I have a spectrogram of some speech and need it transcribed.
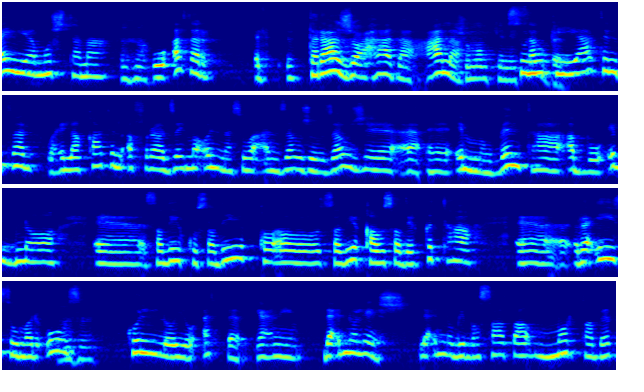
أي مجتمع. وأثر التراجع هذا على شو ممكن سلوكيات الفرد وعلاقات الأفراد زي ما قلنا سواء زوج وزوجة آه، آه، أم وبنتها أب وابنه آه، صديق وصديق آه، صديقة وصديقتها رئيس ومرؤوس. كله يؤثر يعني لأنه ليش؟ لأنه ببساطة مرتبط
